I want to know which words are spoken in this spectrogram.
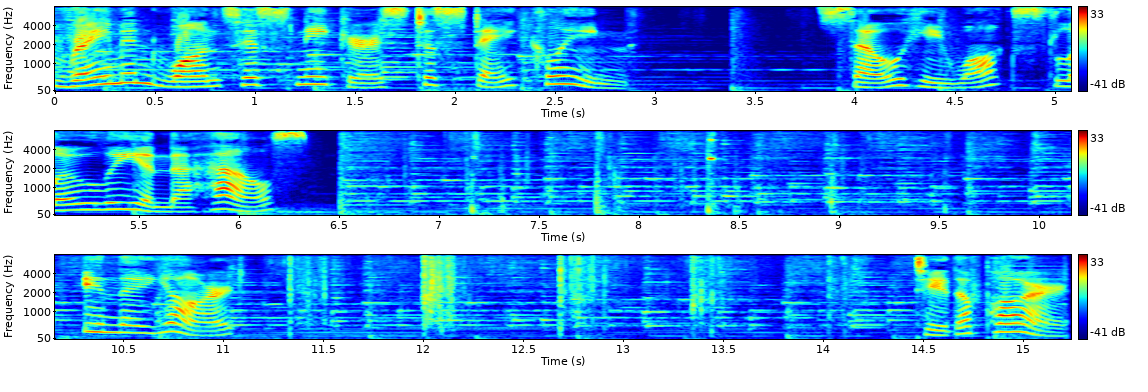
Raymond wants his sneakers to stay clean. So he walks slowly in the house, in the yard, to the park.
